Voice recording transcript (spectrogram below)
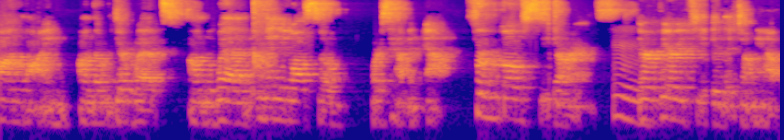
online on the, their webs on the web, and then you also of course have an app for most CRMs. Mm. There are very few that don't have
